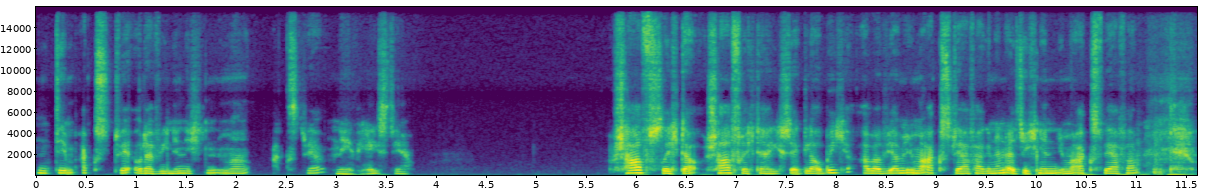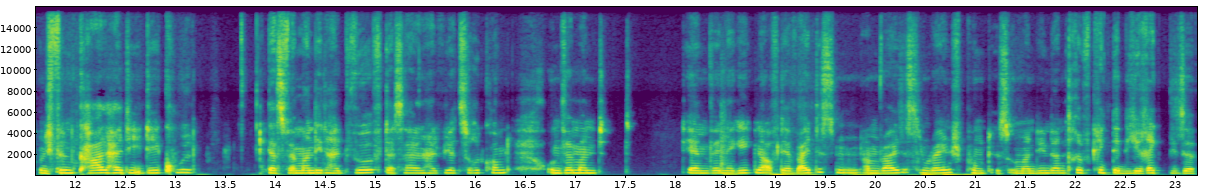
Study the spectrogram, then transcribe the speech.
Mit dem Axtwerfer, oder wie nenne ich den immer? Axtwerfer? Nee, wie heißt der? Scharfrichter, Scharfrichter hieß der, glaube ich. Aber wir haben ihn immer Axtwerfer genannt. Also ich nenne ihn immer Axtwerfer. Und ich finde Karl halt die Idee cool, dass wenn man den halt wirft, dass er dann halt wieder zurückkommt. Und wenn man ähm, wenn der Gegner auf der weitesten, am weitesten Range-Punkt ist und man den dann trifft, kriegt er direkt diese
